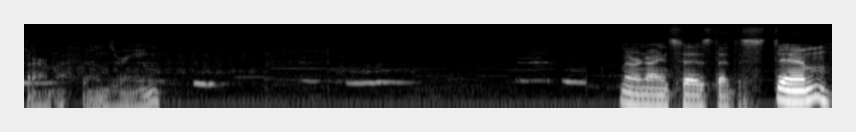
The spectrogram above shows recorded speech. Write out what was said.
Sorry, my phone's ringing. Number nine says that the stem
